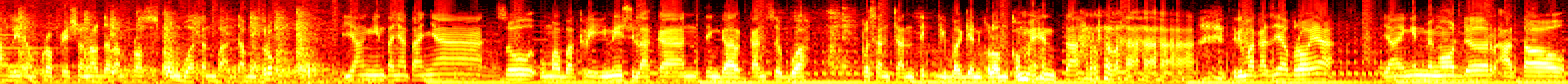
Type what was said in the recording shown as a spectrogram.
ahli dan profesional dalam proses pembuatan bak dam truk. Yang ingin tanya-tanya, so Umar Bakri ini silahkan tinggalkan sebuah pesan cantik di bagian kolom komentar. Terima kasih ya bro ya. Yang ingin mengorder atau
